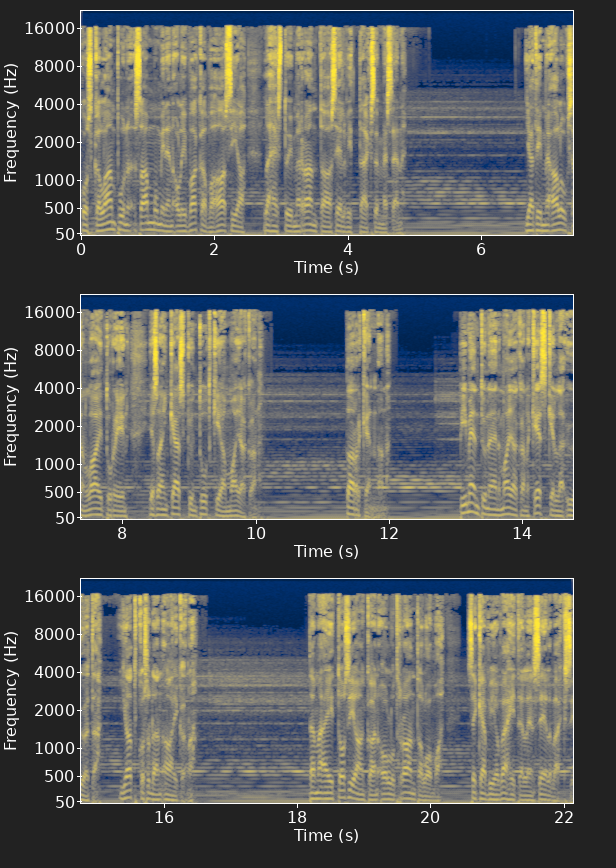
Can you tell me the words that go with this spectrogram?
Koska lampun sammuminen oli vakava asia, lähestyimme rantaa selvittääksemme sen. Jätimme aluksen laituriin ja sain käskyn tutkia majakan. Tarkennan. Pimentyneen majakan keskellä yötä, jatkosodan aikana – Tämä ei tosiaankaan ollut rantaloma, se kävi jo vähitellen selväksi.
